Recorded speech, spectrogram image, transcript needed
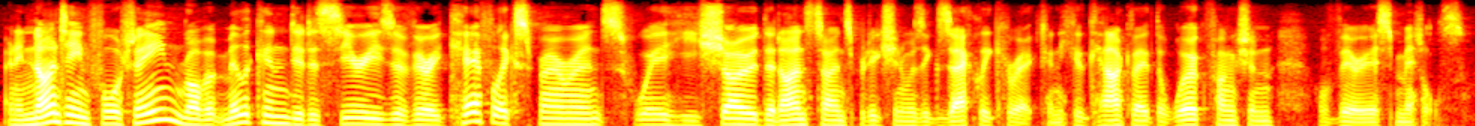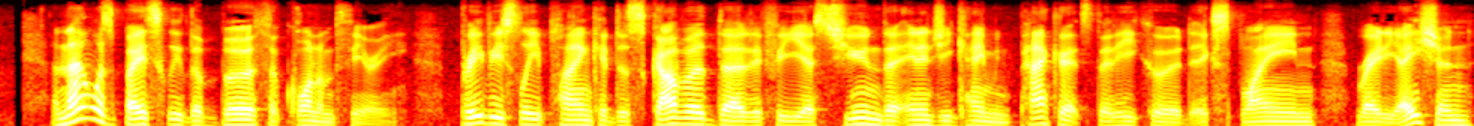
And in 1914, Robert Millikan did a series of very careful experiments where he showed that Einstein's prediction was exactly correct, and he could calculate the work function of various metals. And that was basically the birth of quantum theory. Previously, Planck had discovered that if he assumed that energy came in packets, that he could explain radiation,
